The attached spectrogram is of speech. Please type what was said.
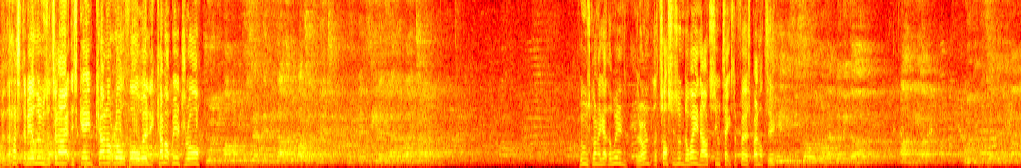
But there has to be a loser tonight. This game cannot roll forward. It cannot be a draw. Who's going to get the win? They're on, the toss is underway now to see who takes the first penalty. ABC Soccer Northampton din uh, Anglia, ultimul set de finală.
